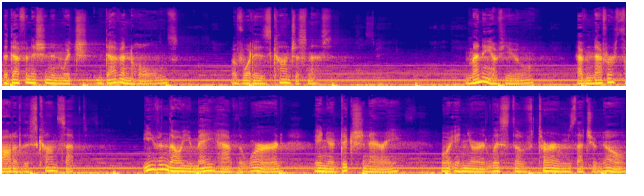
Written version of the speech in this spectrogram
the definition in which Devan holds of what is consciousness. Many of you have never thought of this concept, even though you may have the word in your dictionary or in your list of terms that you know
